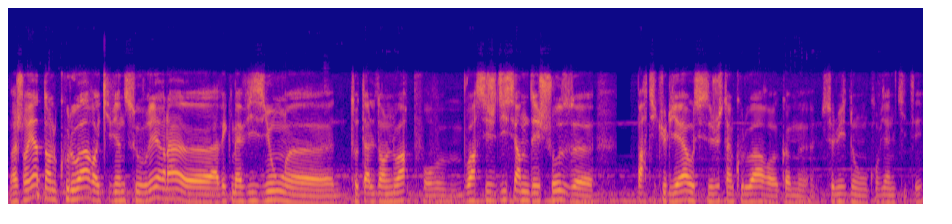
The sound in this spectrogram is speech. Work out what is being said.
Moi, je regarde dans le couloir euh, qui vient de s'ouvrir là, euh, avec ma vision euh, totale dans le noir pour voir si je discerne des choses euh, particulière ou si c'est juste un couloir euh, comme celui dont qu'on vient de quitter.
